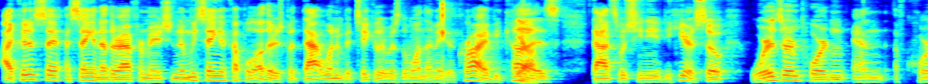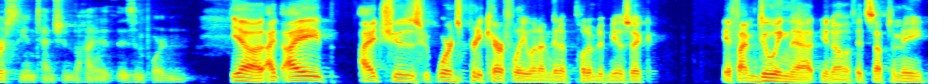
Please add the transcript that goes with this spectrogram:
I could have sang, sang another affirmation, and we sang a couple others, but that one in particular was the one that made her cry because yeah. that's what she needed to hear. So words are important, and of course, the intention behind it is important. Yeah, I I, I choose words pretty carefully when I'm going to put them to music. If I'm doing that, you know, if it's up to me,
